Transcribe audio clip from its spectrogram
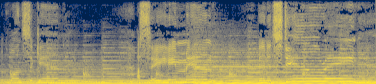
But once again, I say amen, and it's still raining.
